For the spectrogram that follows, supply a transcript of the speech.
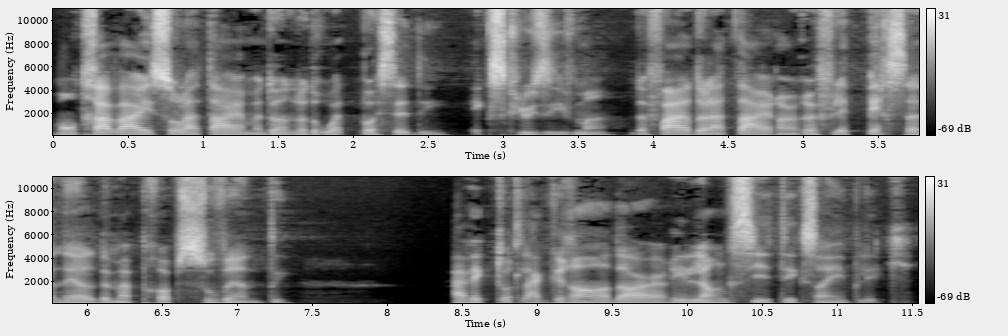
Mon travail sur la Terre me donne le droit de posséder, exclusivement, de faire de la Terre un reflet personnel de ma propre souveraineté, avec toute la grandeur et l'anxiété que ça implique.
